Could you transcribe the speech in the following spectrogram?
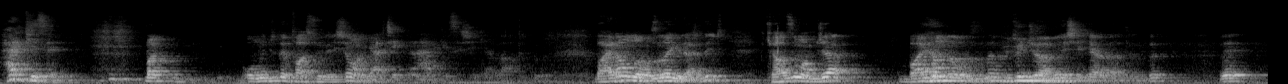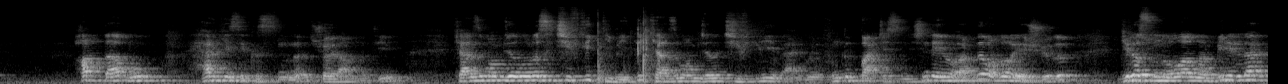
Herkese. Bak 10. defa söyleyişim ama gerçekten herkese. Bayram namazına giderdik. Kazım amca bayram namazında bütün camiye şeker dağıtırdı. Ve hatta bu herkese kısmını şöyle anlatayım. Kazım amcanın orası çiftlik gibiydi. Kazım amcanın çiftliği yani böyle fındık bahçesinin içinde evi vardı. Orada da yaşıyordu. Giresun'da olanlar bilirler.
